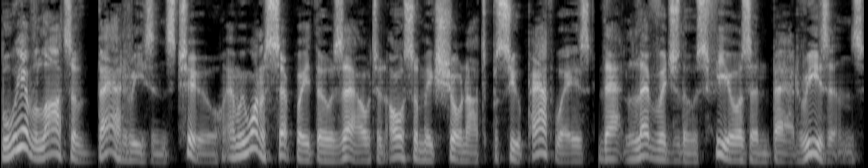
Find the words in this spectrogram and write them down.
but we have lots of bad reasons too, and we want to separate those out and also make sure not to pursue pathways that leverage those fears and bad reasons.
